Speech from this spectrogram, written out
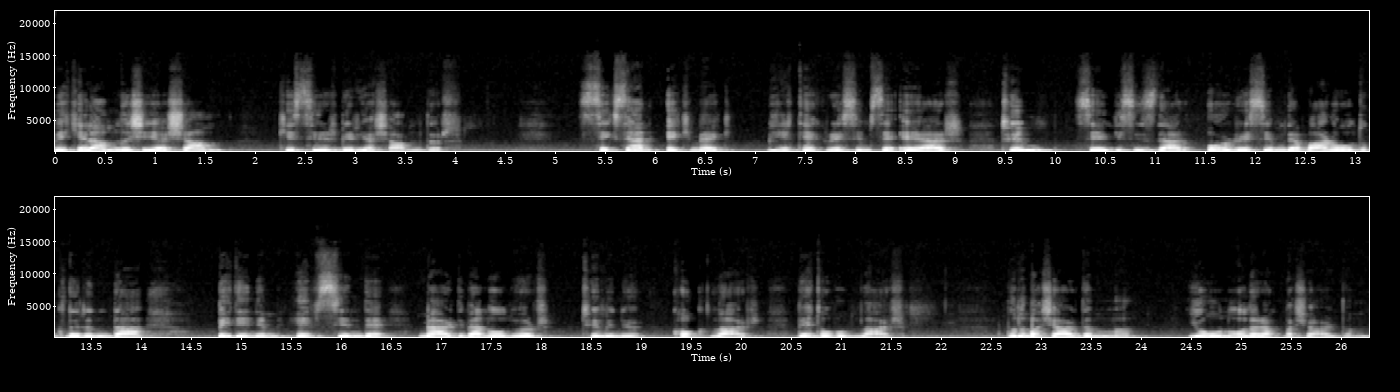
Ve kelam dışı yaşam kesir bir yaşamdır. 80 ekmek bir tek resimse eğer tüm sevgisizler o resimde var olduklarında bedenim hepsinde merdiven olur, tümünü koklar ve tohumlar. Bunu başardım mı? Yoğun olarak başardım.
